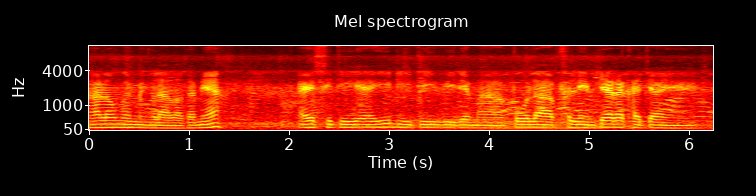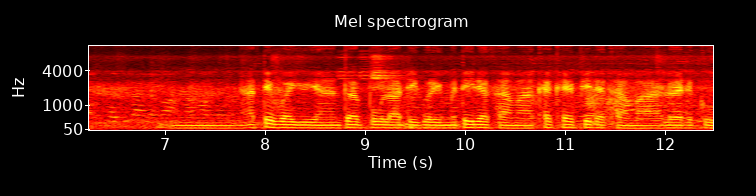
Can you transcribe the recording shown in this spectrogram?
အားလုံးပဲမင်္ဂလာပါခင်ဗျာ LCD LED TV တွေမှာပိုလာဖလင်ပြတဲ့ခါကျရင်อืมအတစ်ဝယ်ယူရန်အတွက်ပိုလာဒီဂရီမသိတဲ့ခါမှာခက်ခဲဖြစ်တဲ့ခါမှာအလွယ်တကူ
